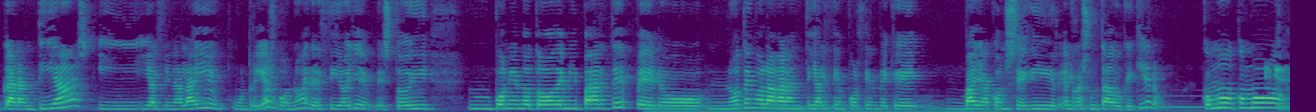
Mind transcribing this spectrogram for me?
garantías y, y, al final hay un riesgo, ¿no? Es decir, oye, estoy poniendo todo de mi parte, pero no tengo la garantía al 100% de que vaya a conseguir el resultado que quiero. ¿Cómo, cómo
